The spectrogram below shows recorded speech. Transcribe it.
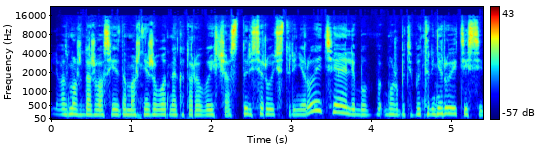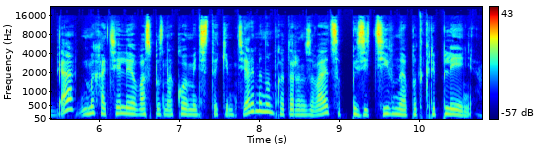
Или, возможно, даже у вас есть домашнее животное, которое вы сейчас дрессируете, тренируете, либо, может быть, вы тренируете себя. Мы хотели вас познакомить с таким термином, который называется позитивное подкрепление.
